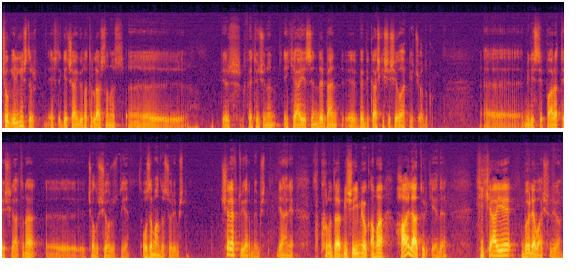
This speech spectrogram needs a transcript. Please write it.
Çok ilginçtir. İşte geçen gün hatırlarsanız e, bir FETÖ'cünün hikayesinde ben e, ve birkaç kişi şey olarak geçiyorduk. E, Milli İstihbarat Teşkilatı'na çalışıyoruz diye. O zaman da söylemiştim. Şeref duyarım demiştim. Yani bu konuda bir şeyim yok ama hala Türkiye'de hikaye böyle başlıyor.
